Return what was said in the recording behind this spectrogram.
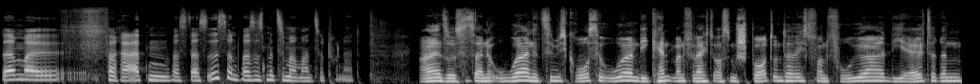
da mal verraten, was das ist und was es mit Zimmermann zu tun hat? Also, es ist eine Uhr, eine ziemlich große Uhr, die kennt man vielleicht aus dem Sportunterricht von früher. Die Älteren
